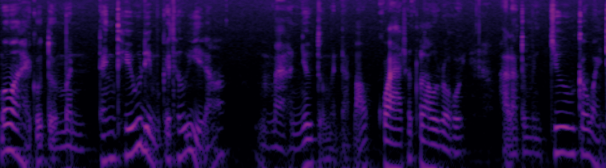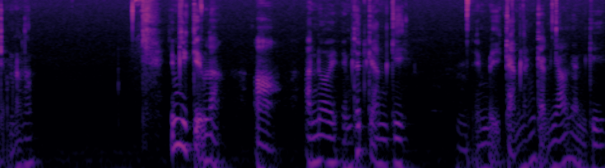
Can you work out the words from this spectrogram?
mối quan hệ của tụi mình đang thiếu đi một cái thứ gì đó mà hình như tụi mình đã bỏ qua rất lâu rồi hoặc là tụi mình chưa có quan trọng nó lắm. Giống như kiểu là à, anh ơi em thích cái anh kia. Ừ, em bị cảm nắng cảm gió cái anh kia.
